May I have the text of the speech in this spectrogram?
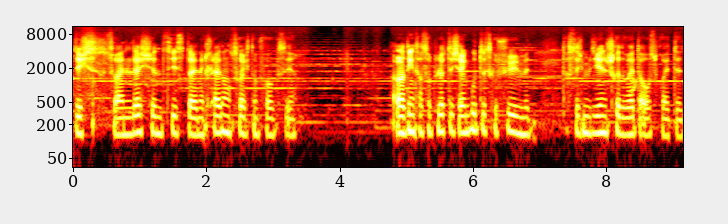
dich zu einem Lächeln, ziehst deine Kleidung zurecht und folgst ihr. Allerdings hast du plötzlich ein gutes Gefühl, mit, das sich mit jedem Schritt weiter ausbreitet.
